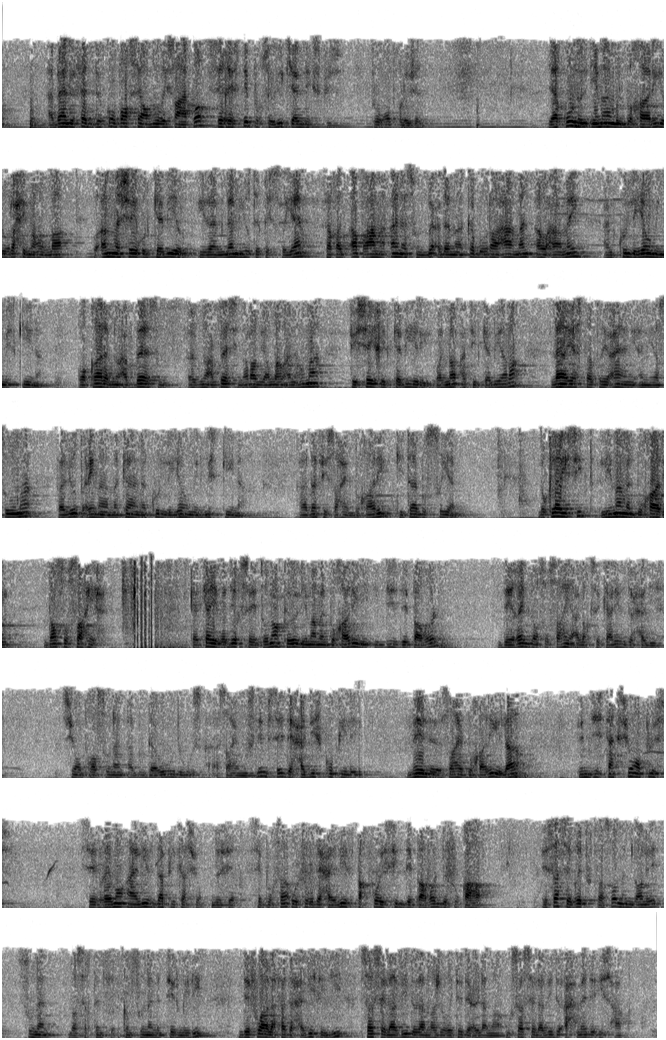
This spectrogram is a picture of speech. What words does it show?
eh bien, le fait de compenser en nourrissant un pauvre, c'est resté pour celui qui a une excuse pour rompre le jeûne. يقول الإمام البخاري رحمه الله وأما الشيخ الكبير إذا لم يطق الصيام فقد أطعم أنس بعدما كبر عاما أو عامين عن كل يوم مسكينا وقال ابن عباس ابن عباس رضي الله عنهما في الشيخ الكبير والمرأة الكبيرة لا يستطيعان أن يصوما فليطعما مكان كل يوم مسكينا هذا في صحيح البخاري كتاب الصيام Donc là, il cite l'imam al-Bukhari dans son sahih. Quelqu'un il va dire que c'est étonnant que l'imam al-Bukhari il dise des paroles, des règles dans son sahih alors que c'est qu'un livre de hadith. Si on prend Sunan Abu Daoud ou Sahih Muslim, c'est des hadiths compilés. Mais le Sahih Bukhari, il a une distinction en plus. C'est vraiment un livre d'application, de fiqh. C'est pour ça, autour des hadiths, parfois il cite des paroles de fuqaha. Et ça, c'est vrai de toute façon, même dans les sunan, dans certaines, comme Sunan al-Tirmidhi, des fois à la fin de hadith, il dit, ça c'est l'avis de la majorité des ulama, ou ça c'est l'avis de Ahmed et Ishaq,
